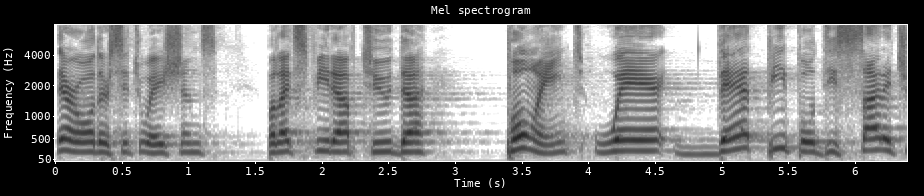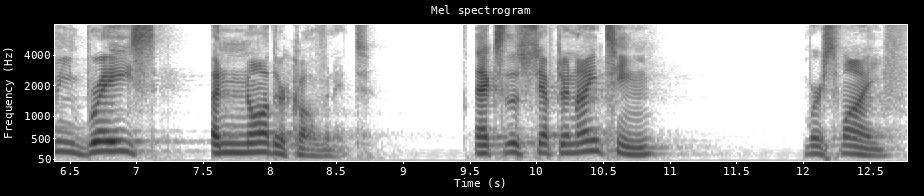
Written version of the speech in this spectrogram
There are other situations, but let's speed up to the point where that people decided to embrace another covenant. Exodus chapter 19, verse 5.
